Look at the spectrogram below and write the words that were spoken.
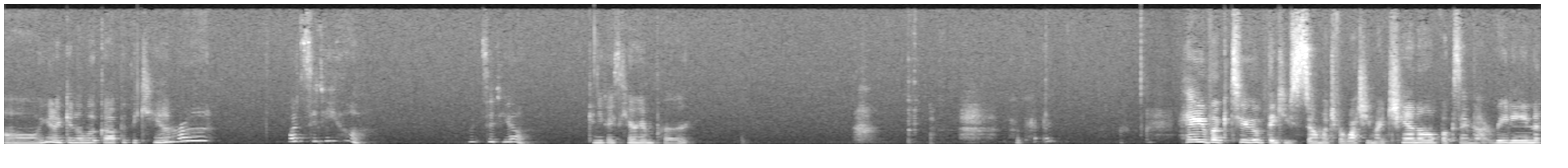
Oh, you're not gonna look up at the camera? What's the deal? What's the deal? Can you guys hear him purr? okay. Hey BookTube, thank you so much for watching my channel, Books I'm Not Reading.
